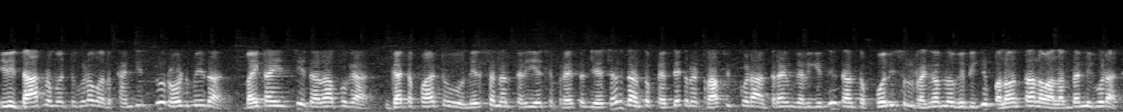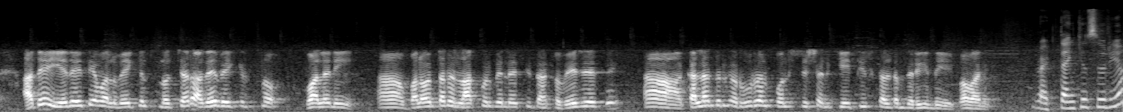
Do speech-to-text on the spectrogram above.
ఇది దారుణం అంటూ కూడా వాళ్ళు ఖండిస్తూ రోడ్డు మీద బైఠాయించి దాదాపుగా గంట పాటు నిరసన తెలియజేసే ప్రయత్నం చేశారు. దాంతో పెద్ద ఎత్తున ట్రాఫిక్ కూడా అంతరాయం కలిగింది. దాంతో పోలీసులు రంగంలోకి దిగి బలవంతాల వాళ్ళందరినీ కూడా అదే ఏదైతే వాళ్ళ వెహికల్స్లో వచ్చారో అదే వెహికల్స్లో వాళ్ళని ఆ, బలవంతాన్ని లాక్కొని వెళ్ళేసి దాంట్లో వేసేసి ఆ, రూరల్ పోలీస్ స్టేషన్కి తీసుకెళ్ళడం జరిగింది భవాని. Right. Thank you, Surya.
